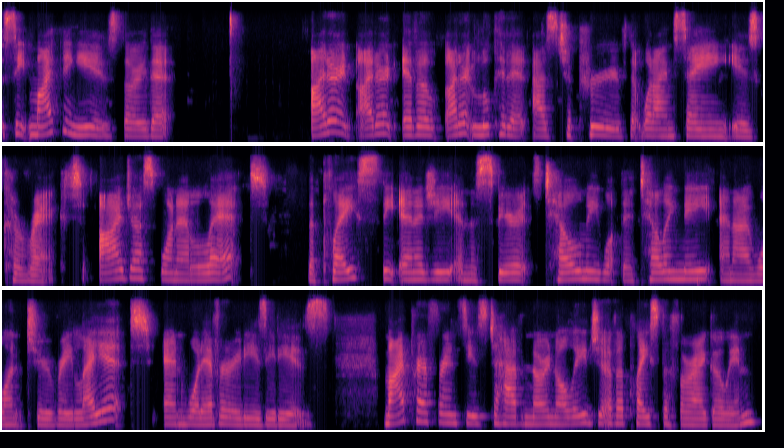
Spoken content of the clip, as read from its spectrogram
see my thing is though that i don't i don't ever i don't look at it as to prove that what i'm saying is correct. I just want to let the place the energy and the spirits tell me what they're telling me and i want to relay it and whatever it is it is my preference is to have no knowledge of a place before I go in.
